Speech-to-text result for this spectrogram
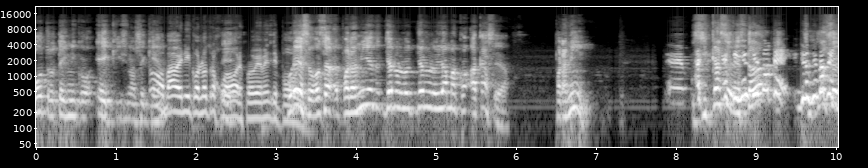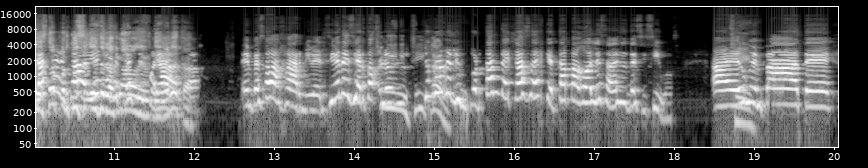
otro técnico X, no sé quién. No, va a venir con otros jugadores, probablemente. Por eso, o sea, para mí ya no lo, ya no lo llama a Cáceres. Para mí. Eh, Si es Cáceres que yo está- siento que, yo si siento que Cáceres está Cáceres porque es del agrado de- de Empezó a bajar nivel. Si bien es cierto, Sí, lo- sí, yo claro. creo que lo importante de Cáceres es que tapa goles a veces decisivos. Ah, Sí. Un empate,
